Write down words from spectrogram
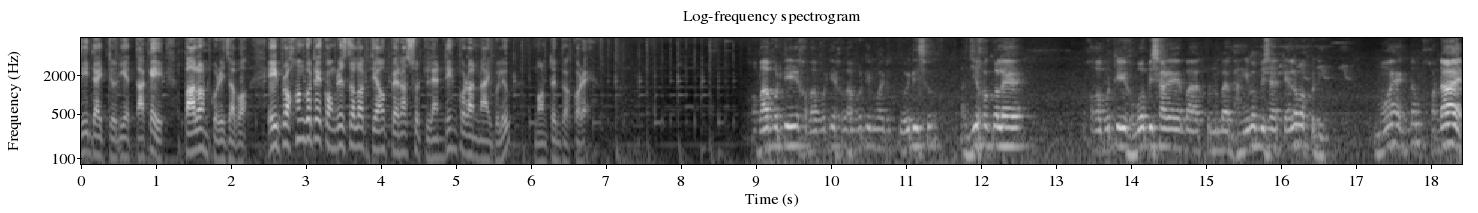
যি দায়িত্ব দিয়ে তাকেই পালন কৰি যাব। এই প্ৰসংগতে কংগ্ৰেছ দলত তেওঁ পেৰাশ্বুট লেণ্ডিং কৰা নাই বুলিও মন্তব্য কৰে। সভাপতি সভাপতি সভাপতি মই এইটো কৈ দিছোঁ। যিসকলে সভাপতি হ'ব বিচাৰে বা কোনোবাই ভাঙিব বিচাৰে তেওঁলোকক সুধিম মই একদম সদায়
